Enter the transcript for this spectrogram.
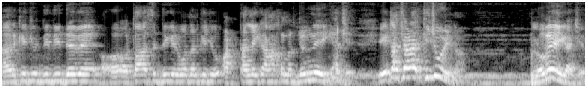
আর কিছু দিদি দেবে অতআশির দিকের মতন কিছু অট্টালিকা হাঁকানোর জন্যই গেছে। এটা ছাড়া কিছুই না। লোভেই গেছে।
